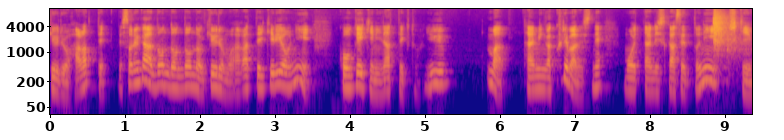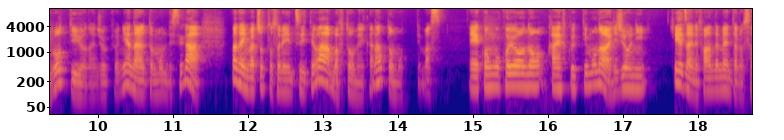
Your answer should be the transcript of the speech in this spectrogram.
給料を払ってで、それがどんどんどんどん給料も上がっていけるように、好景気になっていくという、まあ、タイミングが来ればですね、もう一旦リスクアセットに資金をっていうような状況にはなると思うんですが、まだ今ちょっとそれについてはま不透明かなと思ってます。え今後雇用の回復っていうものは非常に経済のファンダメンタルを支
